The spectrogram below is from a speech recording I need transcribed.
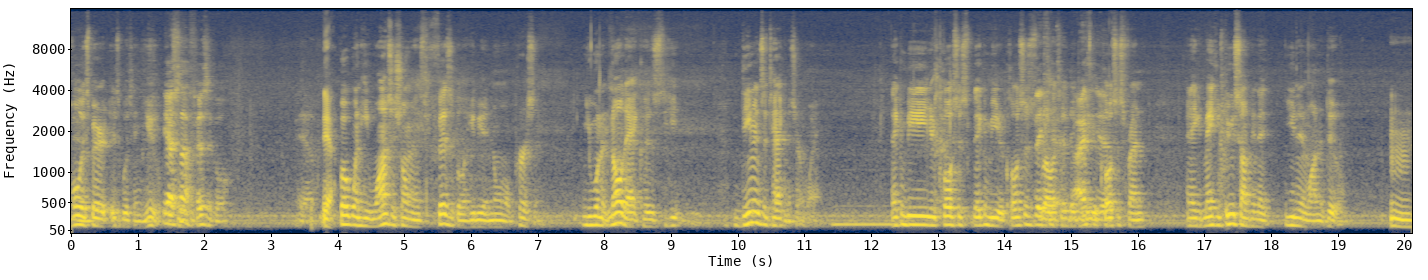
The Holy Spirit is within you. Yeah, it's not physical. Yeah. Yeah. But when he wants to show him as physical, he'd be a normal person. You wouldn't know that because he demons attack in a certain way. They can be your closest. They can be your closest They can- relative. They can I- be your yeah. closest friend, and they can make you do something that you didn't want to do. Mm.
